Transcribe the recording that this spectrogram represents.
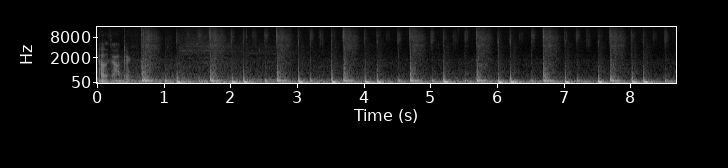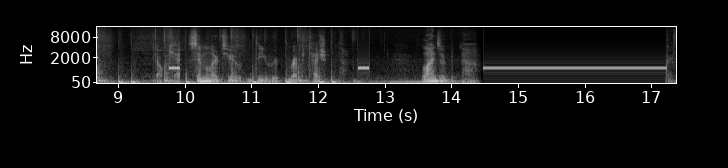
Helicopter Similar to the re repetition. Lines of. Okay.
